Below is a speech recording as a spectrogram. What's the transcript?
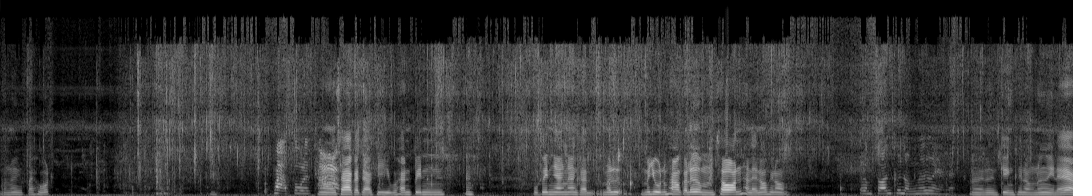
ยังน่ะน้องเนยก็ไปโฮดฝากตัวอ๋ท่าอชากระจากที่บ่ทันเป็นอืมบ่เป็นหยังนั่นกันมาเริ่มมาอยู่น้ำเฮาก็เริ่มซ้อนอะไรเนาะพี่น้องเริ่มซ้อนคือน้องเนยแหละเออเริ่มเก่งขึ้นน้องเนยแล้ว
